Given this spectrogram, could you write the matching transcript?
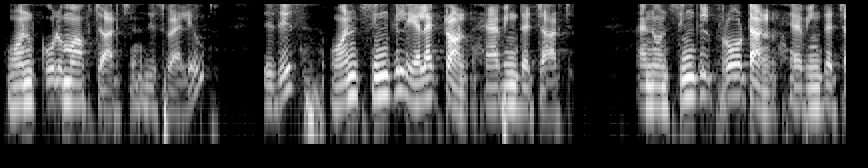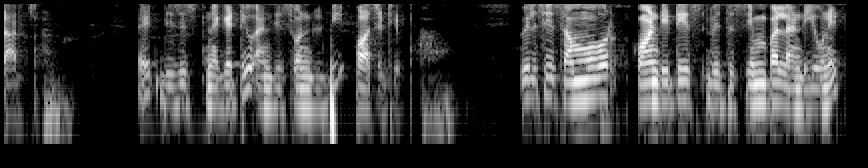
1 coulomb of charge this value. This is one single electron having the charge and one single proton having the charge right? This is negative and this one will be positive. We'll see some more quantities with symbol and unit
